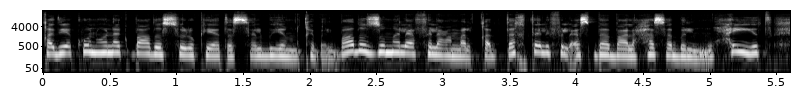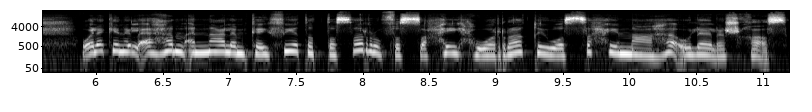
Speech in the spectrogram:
قد يكون هناك بعض السلوكيات السلبية من قبل. بعض الزملاء في العمل قد تختلف الأسباب على حسب المحيط ولكن الأهم أن نعلم كيف كيفية التصرف الصحيح والراقي والصحي مع هؤلاء الأشخاص؟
